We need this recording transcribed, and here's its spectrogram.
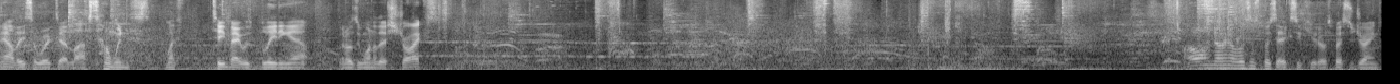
Now at least I worked out last time when my teammate was bleeding out when I was in one of those strikes. Oh no, no, I wasn't supposed to execute. I was supposed to drain.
